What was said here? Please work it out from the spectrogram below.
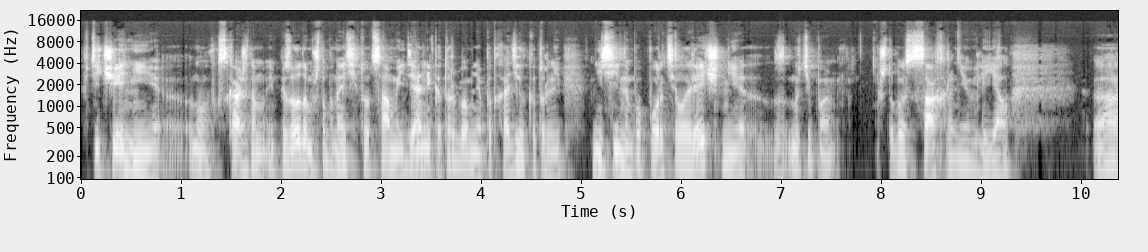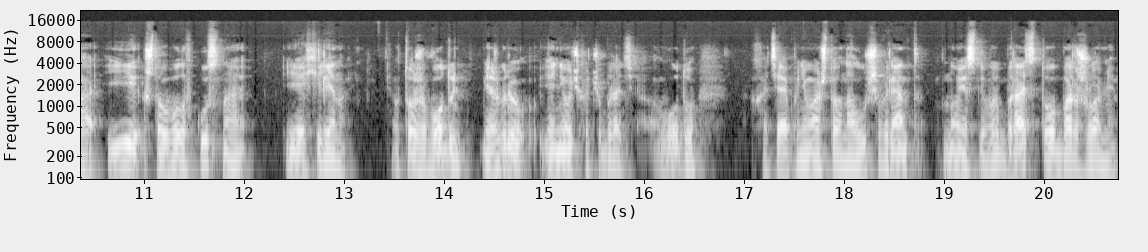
в течение, э, ну, с каждым эпизодом, чтобы найти тот самый идеальный, который бы мне подходил, который не сильно бы портил речь, не, ну, типа, чтобы сахар не влиял, а, и чтобы было вкусно и охеренно. Тоже воду, я же говорю, я не очень хочу брать воду, хотя я понимаю, что она лучший вариант, но если брать, то боржоми.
